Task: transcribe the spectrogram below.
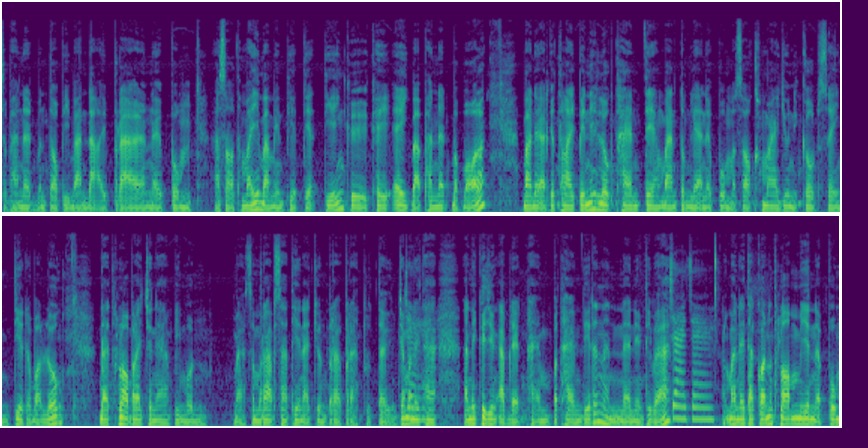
សុផានិតបន្ទាប់ពីបានដាក់ឲ្យប្រើនៅពុម្ពអក្សរថ្មីបាទមានភាពតាក់ទាញគឺ KH បាទផានិតបបលបាទដោយឥតគិតថ្លៃពេលនេះលោកថែមទាំងបានទម្លាក់នៅពុម្ពអក្សរខ្មែរ Unicode ផ្សេងទៀតរបស់លោកដែលធ្លាប់រចនាពីមុនបាទសម្រាប់សាធារណជនប្រើប្រាស់ទូទៅអញ្ចឹងបានន័យថាអានេះគឺយើងអាប់ដេតថែមបន្ថែមទៀតណានាងធីបាចាចាបានន័យថាគាត់នឹងធ្លាប់មានពុំ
